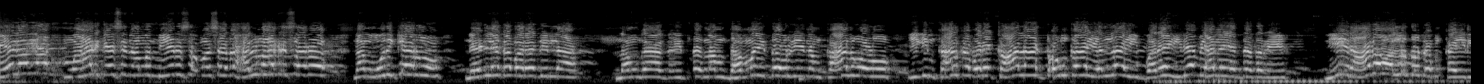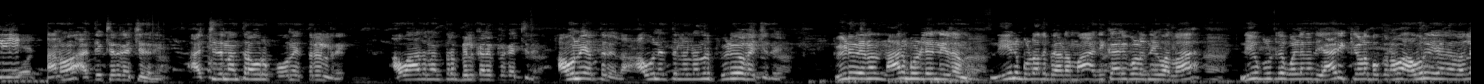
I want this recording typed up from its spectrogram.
ಏನನ್ನ ಮಾಡ್ಕೇಸಿ ನಮ್ಮ ನೀರು ಸಮಸ್ಯೆ ಅದ ಹಲ್ ಮಾಡ್ರಿ ಸರ್ ನಮ್ ನೆಡ್ಲಿಕ್ಕ ಬರೋದಿಲ್ಲ. ನಮ್ಗ ನಮ್ ದಮ್ಮ ಇದ್ದವ್ರಿಗೆ ನಮ್ ಕಾಲುಗಳು, ಈಗಿನ ಕಾಲಕ್ಕೆ ಬರೇ ಕಾಲ, ಟೊಂಕ ಎಲ್ಲ ಈ ಬರೇ ಇದೇ ಬ್ಯಾನೆ ಎದ್ದದ್ರಿ. ನೀರ್ ಆಗವಲ್ಲದು ನಮ್ ಕೈಲಿ. ನಾನು ಅಧ್ಯಕ್ಷರಿಗೆ ಹಚ್ಚಿದ್ರಿ. ಹಚ್ಚಿದ ನಂತರ ಅವರು ಫೋನ್ ಎತ್ತಿರಲ್ರಿ ಅವಾದ ನಂತರ ಬಿಲ್ ಕಲೆಕ್ಟರ್ ಹಚ್ಚಿದೆ. ಅವನು ಎತ್ತಲಿಲ್ಲ. ಅವನು ಎತ್ತಲಿಲ್ಲ ಅಂದ್ರೆ ಪಿ ಡಿ ಹಚ್ಚಿದೆ. ಪಿ ಡಿ ಏನಂದ್ರೆ ನಾನು ಬಿಡ್ಲೇ ನೀರಂದ್ರು ನೀನು ಬಿಡೋದು ಬೇಡಮ್ಮ, ಅಧಿಕಾರಿಗಳು ನೀವಲ್ಲ. ನೀವು ಬಿಟ್ರೆ ಒಳ್ಳೇದು ಯಾರಿಗೆ ಕೇಳಬೇಕು ನಾವು? ಅವರು ಹೇಳಲ್ಲ,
